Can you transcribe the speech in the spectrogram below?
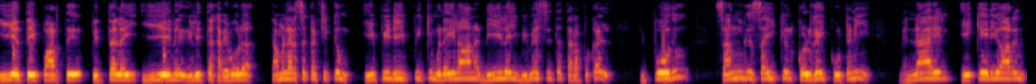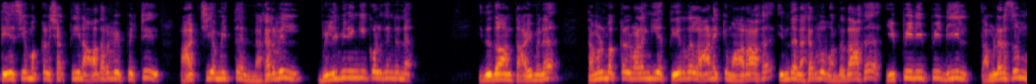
ஈயத்தை பார்த்து பித்தளை ஈயென இழித்த கதை போல தமிழரசுக் கட்சிக்கும் இபிடிபிக்கும் இடையிலான டீலை விமர்சித்த தரப்புகள் இப்போது சங்கு சைக்கிள் கொள்கை கூட்டணி மென்னாரில் ஏகேடிஆரின் தேசிய மக்கள் சக்தியின் ஆதரவை பெற்று ஆட்சி அமைத்த நகர்வில் விழிவிழுங்கிக் கொள்கின்றன. இதுதான் தாய்மென தமிழ் மக்கள் வழங்கிய தேர்தல் ஆணைக்கு மாறாக இந்த நகர்வு வந்ததாக இபிடிபி டீல் தமிழரசும்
